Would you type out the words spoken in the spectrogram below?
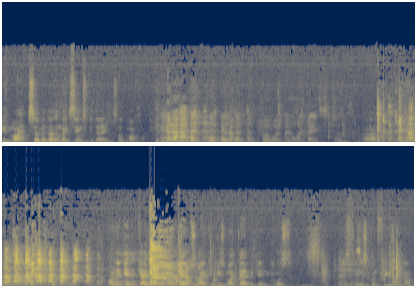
if my sermon doesn't make sense today, it's not my fault. Poor workman always blames his tools. Huh? I want to get a cable to my tab so I can use my tab again because this thing is confusing now.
